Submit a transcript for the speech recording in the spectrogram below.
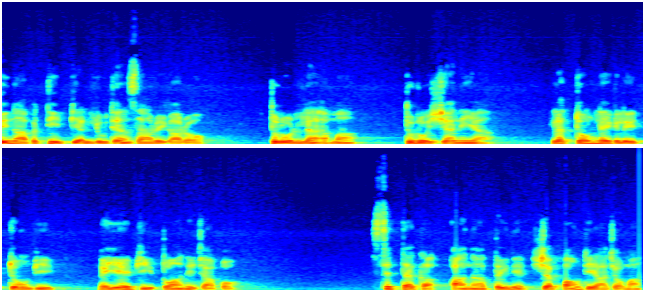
တေနာပတိပြက်လူဒန်းစားတွေကတော့သူတို့လမ်းအမှားသူတို့ရန်နေရလက်တွန်းလှဲကလေးတွန်းပြီးငရဲပြည်သွားနေကြပေါ့ စစ်တပ်ကအာဏာသိမ်းတဲ့ရပ်ပေါင်းတရာကျော်မှာ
